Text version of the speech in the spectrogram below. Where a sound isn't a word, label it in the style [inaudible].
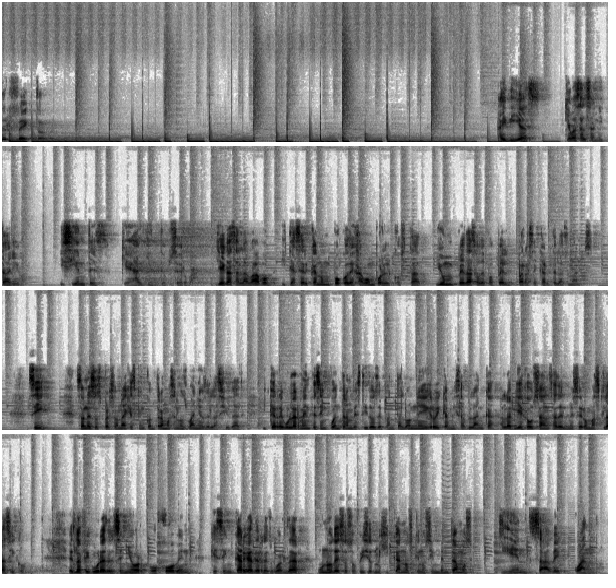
Imperfecto. Hay días que vas al sanitario y sientes que alguien te observa. Llegas al lavabo y te acercan un poco de jabón por el costado y un pedazo de papel para secarte las manos. Sí, son esos personajes que encontramos en los baños de la ciudad y que regularmente se encuentran vestidos de pantalón negro y camisa blanca a la vieja usanza del mesero más clásico. Es la figura del señor o joven que se encarga de resguardar uno de esos oficios mexicanos que nos inventamos quién sabe cuándo.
